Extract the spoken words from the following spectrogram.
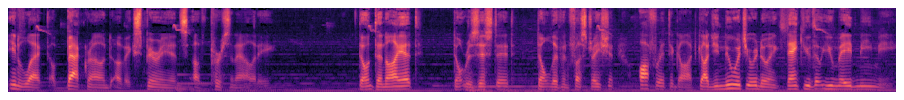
intellect, of background, of experience, of personality, don't deny it, don't resist it, don't live in frustration. Offer it to God. God, you knew what you were doing. Thank you that you made me me.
